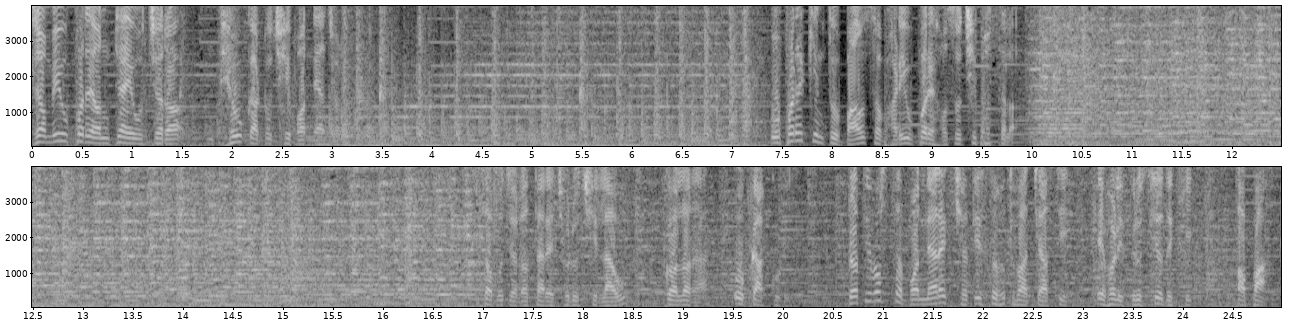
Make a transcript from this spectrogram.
ଜମି ଉପରେ ଅଣ୍ଟାଏ ଉଚ୍ଚର ଢେଉ କାଟୁଛି ବନ୍ୟା ଜଳ। ଉପରେ କିନ୍ତୁ ବାଉଁଶ ଭାଡ଼ି ଉପରେ ହସୁଛି ଫସଲ। ସବୁଜ ଲତାରେ ଝୁଲୁଛି ଲାଉ କଲରା ଓ କାକୁଡ଼ି। ପ୍ରତିବର୍ଷ ବନ୍ୟାରେ କ୍ଷତି ସହୁଥିବା ଚାଷୀ ଏଭଳି ଦୃଶ୍ୟ ଦେଖି ଅବାକ୍।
